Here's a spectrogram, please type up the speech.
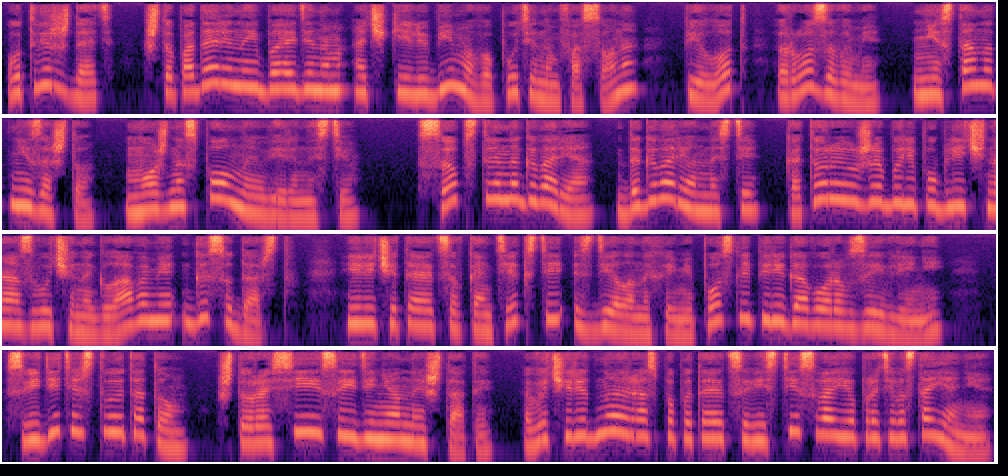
утверждать, что подаренные Байденом очки любимого Путиным фасона, пилот, розовыми, не станут ни за что, можно с полной уверенностью. Собственно говоря, договоренности, которые уже были публично озвучены главами государств или читаются в контексте сделанных ими после переговоров заявлений, свидетельствуют о том, что Россия и Соединенные Штаты в очередной раз попытаются вести свое противостояние,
